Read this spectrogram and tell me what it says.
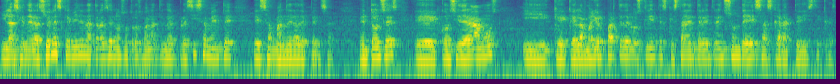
Y las generaciones que vienen atrás de nosotros van a tener precisamente esa manera de pensar. Entonces, eh, consideramos y que, la mayor parte de los clientes que están en Teletren son de esas características.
